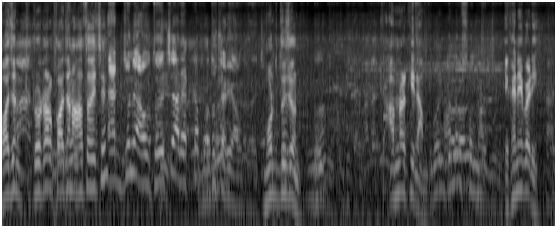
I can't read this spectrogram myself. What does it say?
কজন? টোটাল কজন আহত হয়েছে? একজনে আহত হয়েছে আর একটা পথচারী আহত হয়েছে। মোট দুজন? আপনার কি নাম? এখানে। এখানেই বাড়ি? হ্যাঁ,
